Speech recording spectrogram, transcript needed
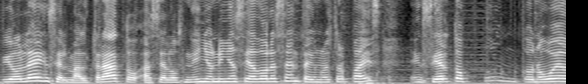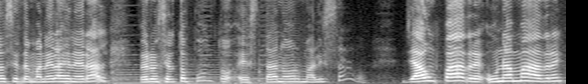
violencia, el maltrato hacia los niños, niñas y adolescentes en nuestro país, en cierto punto, no voy a decir de manera general, pero en cierto punto está normalizado. Ya un padre, una madre,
